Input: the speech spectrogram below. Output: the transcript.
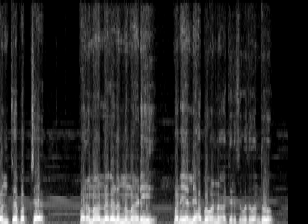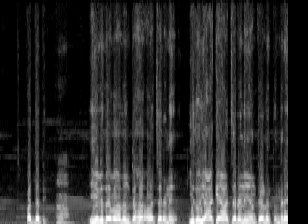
ಪಂಚಪಕ್ಷ ಪರಮಾನ್ನಗಳನ್ನು ಮಾಡಿ ಮನೆಯಲ್ಲಿ ಹಬ್ಬವನ್ನು ಆಚರಿಸುವುದು ಒಂದು ಪದ್ಧತಿ. ಈ ವಿಧವಾದಂತಹ ಆಚರಣೆ ಇದು ಯಾಕೆ ಆಚರಣೆ ಅಂತ ಹೇಳಂತಂದ್ರೆ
